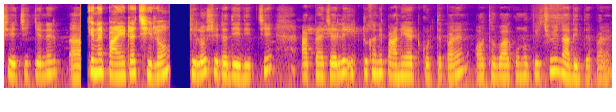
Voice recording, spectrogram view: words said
সেই চিকেনের চিকেনের পানিটা ছিল। ছিল সেটা দিয়ে দিচ্ছি। আপনারা চাইলে একটুখানি পানি অ্যাড করতে পারেন অথবা কোনো কিছুই না দিতে পারেন।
